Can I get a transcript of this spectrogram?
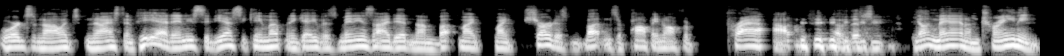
words of knowledge. And I asked him if he had any. He said yes. He came up and he gave as many as I did. And I'm but my my shirt is buttons are popping off of proud of this young man I'm training.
